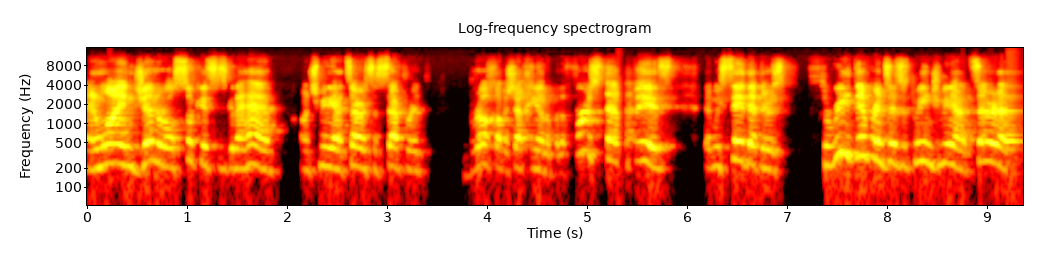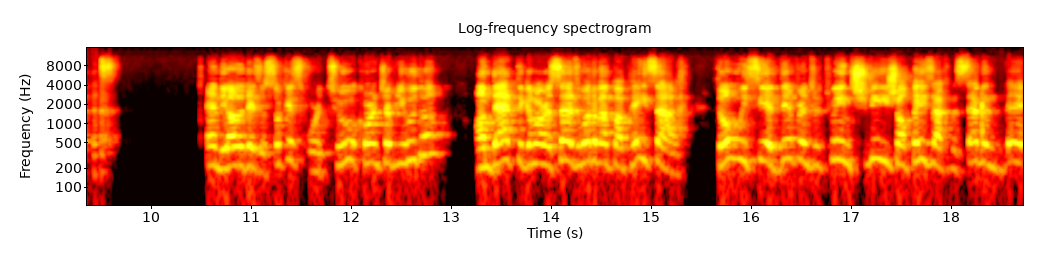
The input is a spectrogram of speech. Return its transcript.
and why, in general, Sukkot is going to have on Shmini Atzeres a separate bracha. But the first step is that we say that there's three differences between Shmini Atzeres and the other days of Sukkot, or two, according to Rabbi Yehuda. On that, the Gemara says, what about Pesach? Don't we see a difference between Shvi Shal Pesach, the seventh day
